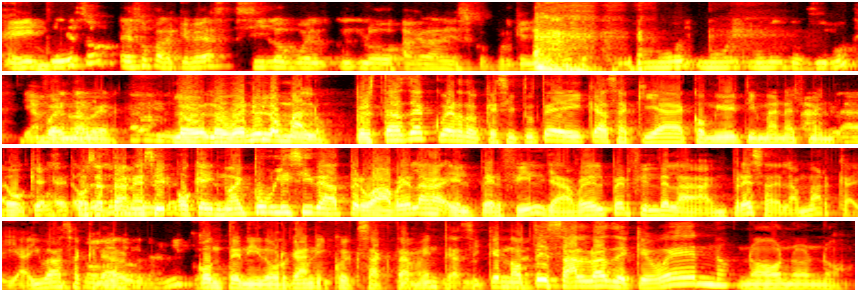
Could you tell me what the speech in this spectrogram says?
Eh, eso, eso para que veas, sí lo, lo agradezco, porque yo creo que era muy, muy, muy intensivo. Y Bueno, a ver, Lo, lo bueno y lo malo. Pero estás de acuerdo que si tú te dedicas aquí a community management, Ah, claro. o, que, O sea, eh, o sea, te van a decir, ok, no hay publicidad, pero abre la- el perfil, ya abre el perfil de la empresa, de la marca, y ahí vas a crear orgánico. contenido orgánico exactamente. Así que no te salvas de que, bueno, no, no, no.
